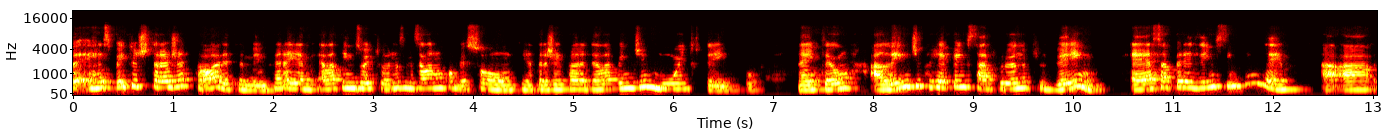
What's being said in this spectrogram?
a respeito de trajetória também. Peraí, ela tem 18 anos, mas ela não começou ontem, a trajetória dela vem de muito tempo. Né? Então, além de repensar para o ano que vem, é essa presença entender a, a,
